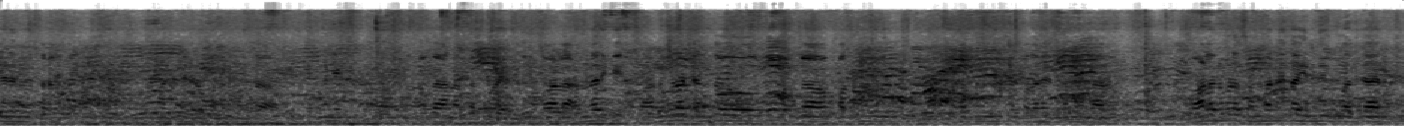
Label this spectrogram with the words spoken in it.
ఏడెనిమిది తరగతి నుంచి అవగాహన తక్కువైంది. వాళ్ళందరికీ వాళ్ళు కూడా టెన్త్లో ఒక పంతొమ్మిది పంతొమ్మిది నుంచి పదహైదు మంది ఉన్నారు. వాళ్ళని కూడా సంబంధిత హిందీ ఉపాధ్యాయులకు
